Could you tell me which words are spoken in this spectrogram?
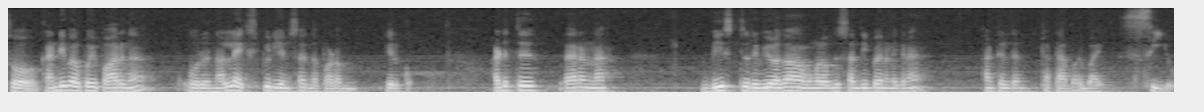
ஸோ கண்டிப்பாக போய் பாருங்கள் ஒரு நல்ல எக்ஸ்பீரியன்ஸாக இந்த படம் இருக்கும். அடுத்து வேற என்ன? பீஸ்ட் ரிவ்யூவில் தான் அவங்கள வந்து சந்திப்பேன் நினைக்கிறேன். Until then tata bye bye see you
